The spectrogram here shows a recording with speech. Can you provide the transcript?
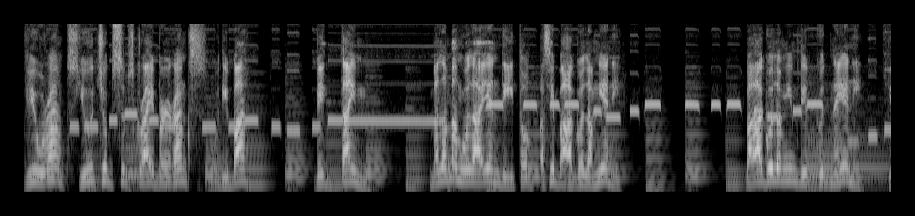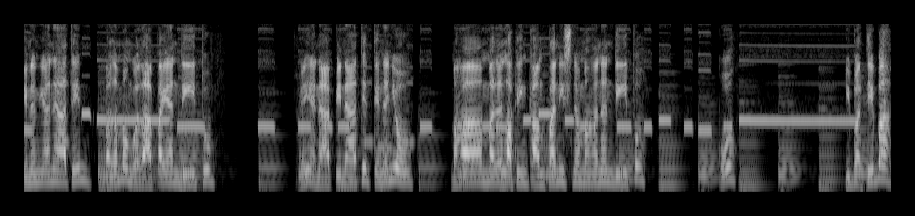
view ranks, YouTube subscriber ranks. O di ba? Big time. Malamang wala yan dito kasi bago lang yan eh. Bago lang yung live good na yan eh. Tinan nga natin, malamang wala pa yan dito. Eh, hanapin natin, tinan nyo. Mga malalaking companies na mga nandito. Oh, iba't iba.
